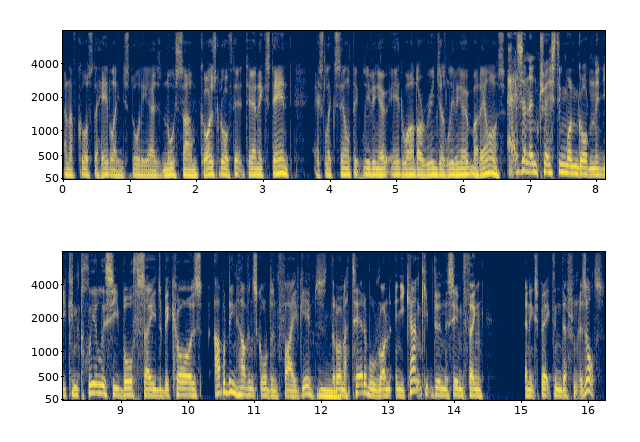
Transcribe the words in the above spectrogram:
And of course, the headline story is no Sam Cosgrove. To, to, an extent, it's like Celtic leaving out Edouard or Rangers leaving out Morelos. It's an interesting one, Gordon, and you can clearly see both sides because Aberdeen haven't scored in five games. Mm. They're on a terrible run, and you can't keep doing the same thing and expecting different results.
